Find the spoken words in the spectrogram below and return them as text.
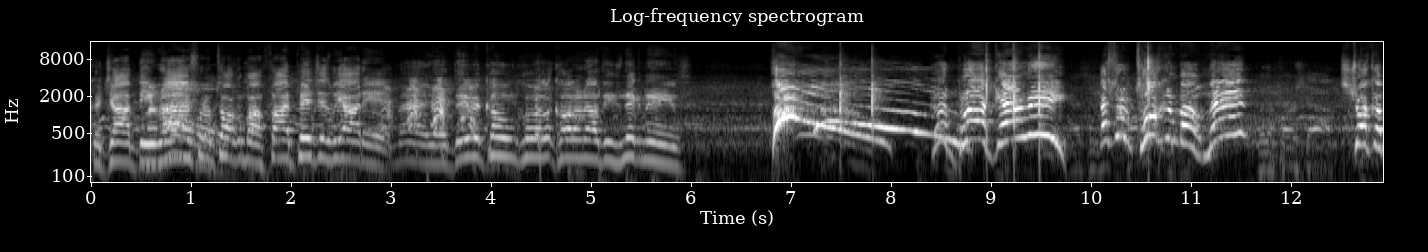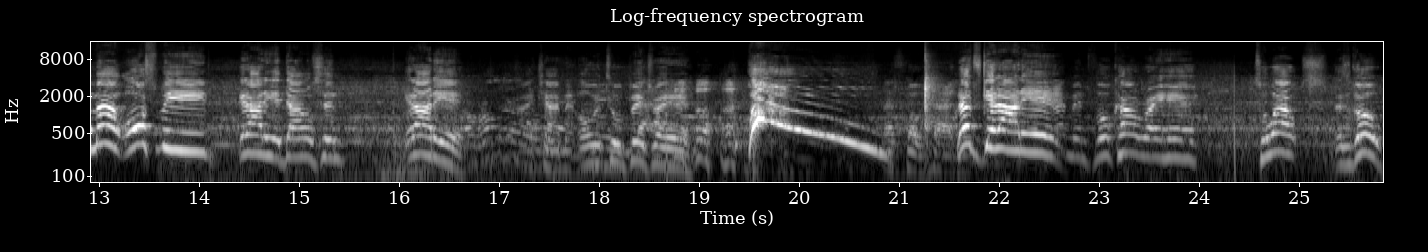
Good job, D. Rob. That's what I'm talking about. Five pitches, we out of here. Man, yo, David Cone call, calling out these nicknames. Good block, Gary. That's what I'm talking about, man. Struck him out, all speed. Get out of here, Donaldson. Get out of here. Chapman, 0-2 pitch right here. Woo! Let's go, Chad. Let's get out of here. Chapman, full count right here. Two outs. Let's go.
